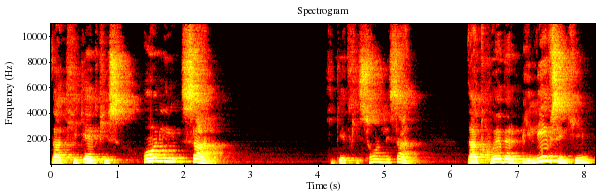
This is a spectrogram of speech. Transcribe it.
that he gave his only Son. He gave his only Son, that whoever believes in him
